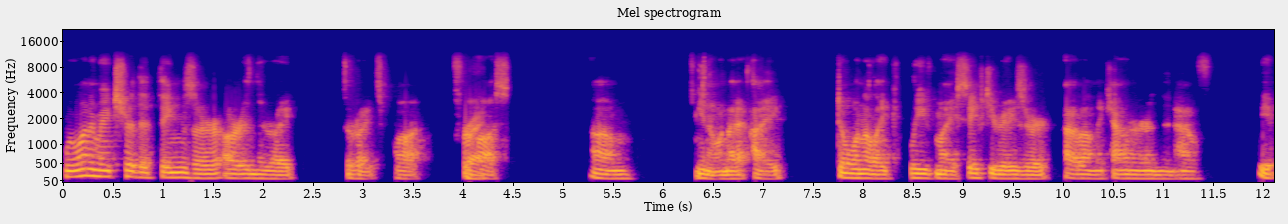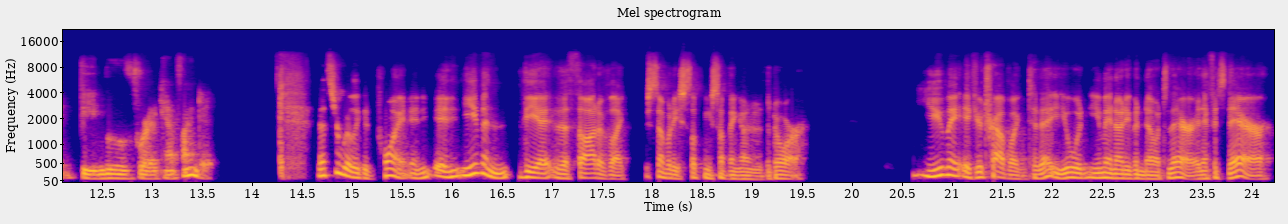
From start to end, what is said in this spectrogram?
we want to make sure that things are are in the right the right spot for Right. us. Um, you know, and I, I don't want to like leave my safety razor out on the counter and then have it be moved where I can't find it. That's a really good point. And, and even the the thought of like somebody slipping something under the door. You may, if you're traveling today, you would you may not even know it's there. And if it's there,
